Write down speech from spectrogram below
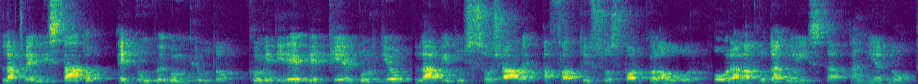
L'apprendistato è dunque compiuto. Come direbbe Pierre Bourdieu, l'habitus sociale ha fatto il suo sporco lavoro. Ora la protagonista, Annie Ernaux,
